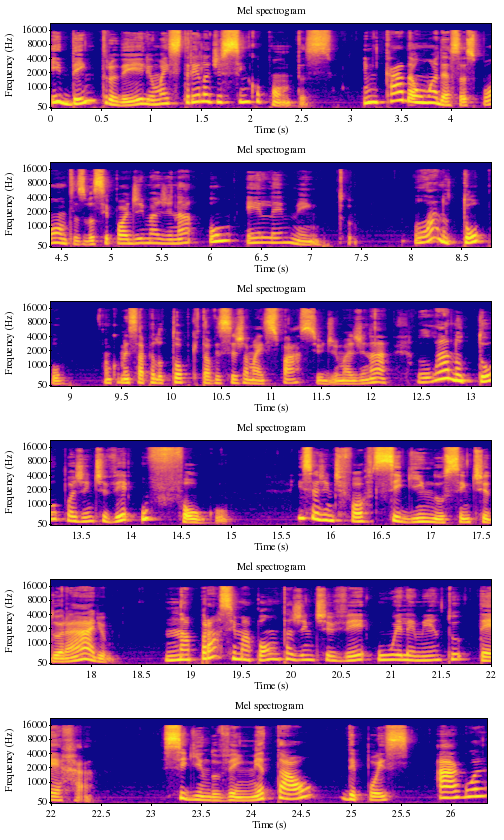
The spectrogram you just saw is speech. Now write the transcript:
e dentro dele uma estrela de cinco pontas. Em cada uma dessas pontas você pode imaginar um elemento. Lá no topo, vamos começar pelo topo que talvez seja mais fácil de imaginar. Lá no topo a gente vê o fogo. E se a gente for seguindo o sentido horário, na próxima ponta a gente vê o elemento terra. Seguindo vem metal, depois água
